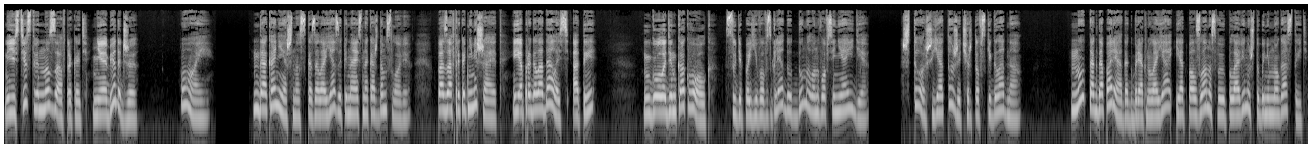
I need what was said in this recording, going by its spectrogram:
«Естественно, завтракать. Не обедать же». «Ой». «Да, конечно», — сказала я, запинаясь на каждом слове. «Позавтракать не мешает. Я проголодалась, а ты?» «Голоден, как волк». Судя по его взгляду, думал он вовсе не о еде. «Что ж, я тоже чертовски голодна». «Ну, тогда порядок», — брякнула я и отползла на свою половину, чтобы немного остыть.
